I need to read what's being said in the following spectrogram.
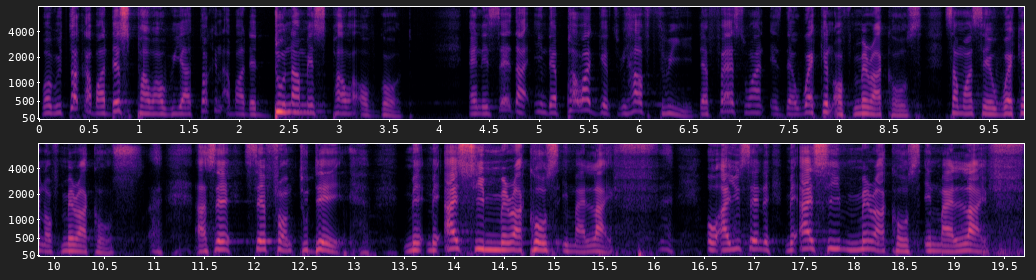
When we talk about this power, we are talking about the dunamis power of God. And it says that in the power gift, we have three. The first one is the working of miracles. Someone say, working of miracles. I say, say from today, may, may I see miracles in my life. Oh, are you saying, may I see miracles in my life?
